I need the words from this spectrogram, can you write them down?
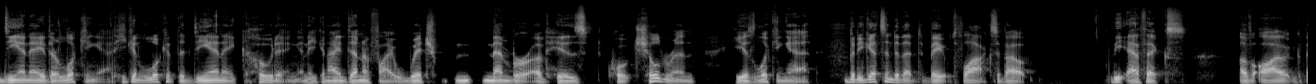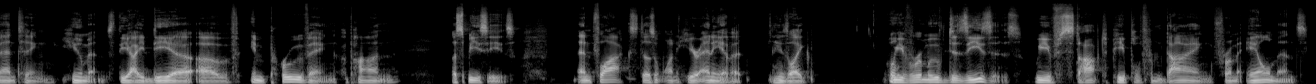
DNA they're looking at. He can look at the DNA coding and he can identify which m- member of his quote children he is looking at. But he gets into that debate with Phlox about the ethics of augmenting humans, the idea of improving upon a species. And Phlox doesn't want to hear any of it. He's like, We've removed diseases. We've stopped people from dying from ailments,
